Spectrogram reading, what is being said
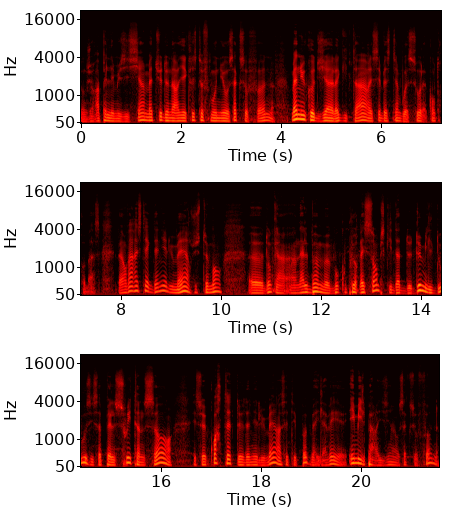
Donc je rappelle les musiciens Mathieu Denarier, Christophe Monio au saxophone, Manu Kodja à la guitare et Sébastien Boisseau à la contrebasse. Ben, on va rester avec Daniel Humer justement. Euh, donc un, un album beaucoup plus récent puisqu'il date de 2012. Il s'appelle Sweet and Sour. Et ce quartet de Daniel Humer à cette époque, ben, il avait Émile Parisien au saxophone,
